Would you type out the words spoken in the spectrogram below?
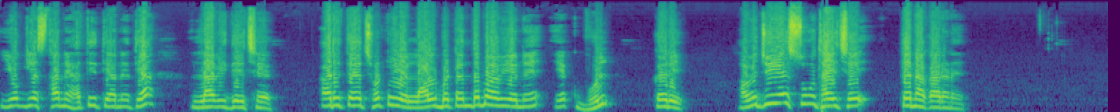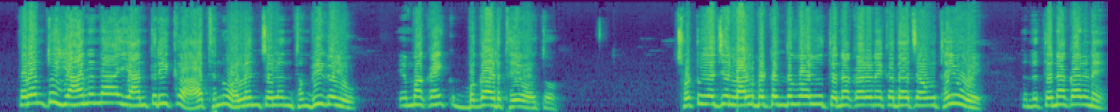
યોગ્ય સ્થાને હતી ત્યાં ને ત્યાં લાવી દે છે. આ રીતે છોટુએ લાલ બટન દબાવી અને એક ભૂલ કરી. હવે જોઈએ શું થાય છે તેના કારણે. પરંતુ યાનના યાંત્રિક હાથનું હલનચલન થંભી ગયું. એમાં કંઈક બગાડ થયો હતો. છોટુએ જે લાલ બટન દબાવ્યું તેના કારણે કદાચ આવું થયું હોય. અને તેના કારણે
